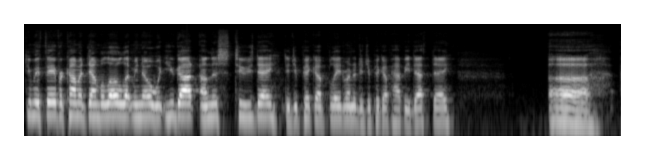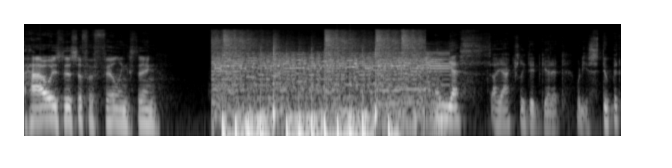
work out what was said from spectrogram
do me a favor, comment down below. Let me know what you got on this Tuesday. Did you pick up Blade Runner? Did you pick up Happy Death Day? Uh, how is this a fulfilling thing? Yes, I actually did get it. What are you, stupid?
